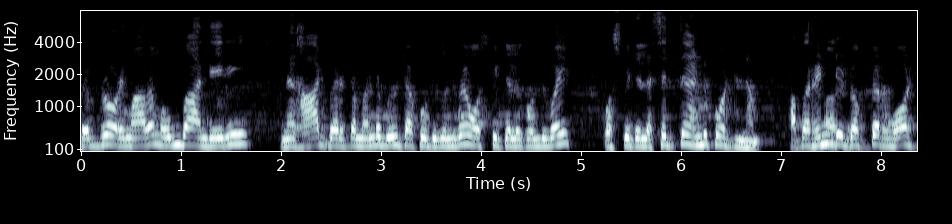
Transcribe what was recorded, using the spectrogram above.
பிப்ரவரி மாதம் ஒன்பதாம் தேதி எனக்கு ஹார்ட் வருத்தம் வந்து வீட்டை கூட்டி கொண்டு போய் ஹாஸ்பிட்டலுக்கு கொண்டு போய் ஹாஸ்பிட்டலில் செத்து அண்டு போட்டுனோம் அப்போ ரெண்டு. டாக்டர் வார்ட்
